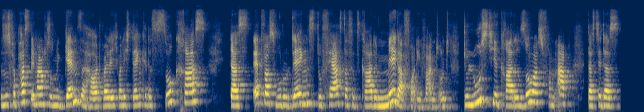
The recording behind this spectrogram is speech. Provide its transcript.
also es verpasst mir immer noch so eine Gänsehaut, weil ich, weil ich denke, das ist so krass, dass etwas, wo du denkst, du fährst das jetzt gerade mega vor die Wand und du lust hier gerade sowas von ab, dass dir das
